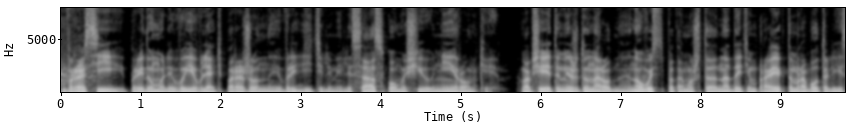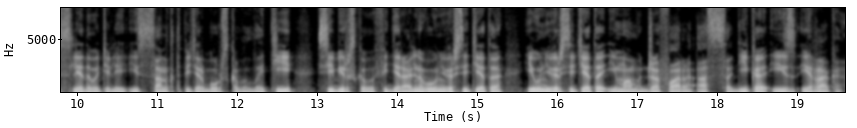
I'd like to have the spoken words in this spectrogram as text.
В России придумали выявлять пораженные вредителями леса с помощью нейронки. Вообще это международная новость, потому что над этим проектом работали исследователи из Санкт-Петербургского ЛЭТИ, Сибирского федерального университета и университета имама Джафара Ас-Садика из Ирака.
